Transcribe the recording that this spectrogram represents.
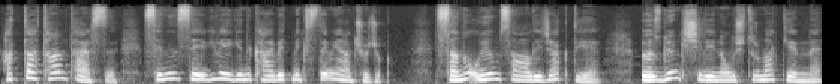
Hatta tam tersi, senin sevgi ve ilgini kaybetmek istemeyen çocuk, sana uyum sağlayacak diye özgün kişiliğini oluşturmak yerine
